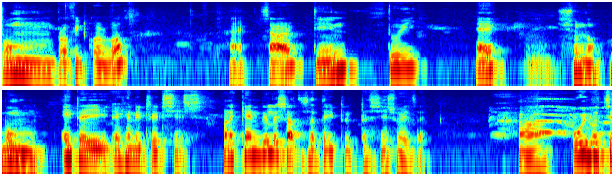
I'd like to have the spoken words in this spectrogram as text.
বুম প্রফিট করব। হ্যাঁ চার, তিন, দুই, এক, শূন্য, বুম। এইটাই এখানে ট্রেড শেষ। মানে ক্যান্ডেলের সাথে সাথে এই ট্রেডটা শেষ হয়ে যায়। ওই হচ্ছে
